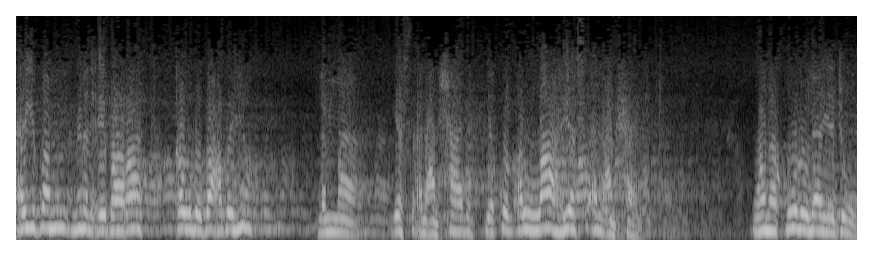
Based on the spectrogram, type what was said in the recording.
أيضا من العبارات قول بعضهم لما يسأل عن حاله يقول الله يسأل عن حالك ونقول لا يجوز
